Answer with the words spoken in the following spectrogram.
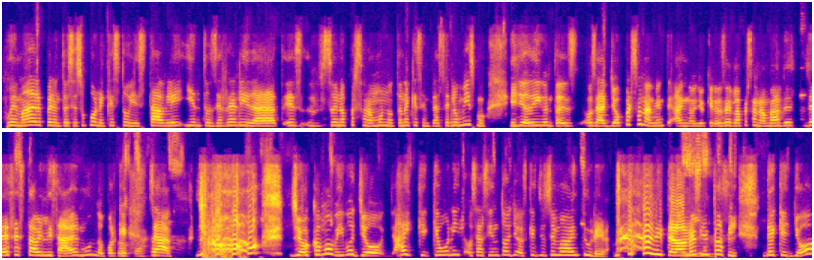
fue madre, pero entonces se supone que estoy estable y entonces en realidad es, soy una persona monótona que siempre hace lo mismo. Y yo digo, entonces, o sea, yo personalmente, ay, no, yo quiero ser la persona más desestabilizada del mundo, porque, o sea, yo, como vivo, yo, ay, qué, qué, bonito, o sea, siento yo, es que yo soy muy aventurera, literal me siento así, de que yo,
